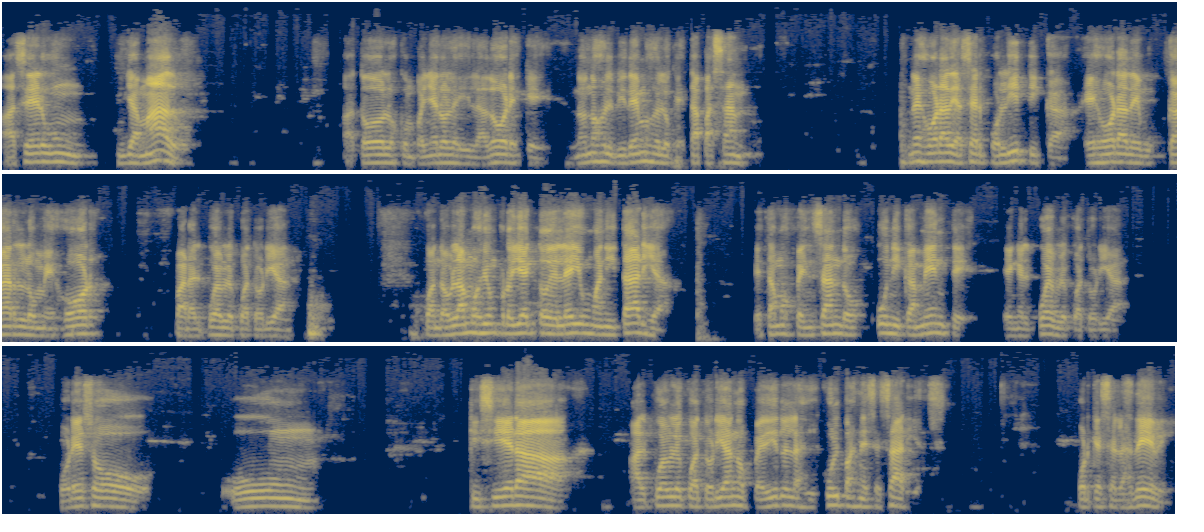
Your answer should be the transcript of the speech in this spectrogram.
hacer un llamado a todos los compañeros legisladores que no nos olvidemos de lo que está pasando. No es hora de hacer política, es hora de buscar lo mejor para el pueblo ecuatoriano. Cuando hablamos de un proyecto de ley humanitaria, estamos pensando únicamente en el pueblo ecuatoriano. Por eso quisiera al pueblo ecuatoriano pedirle las disculpas necesarias, porque se las debe.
